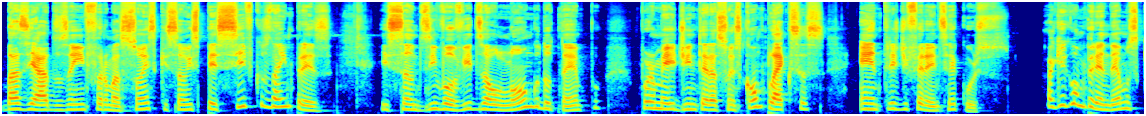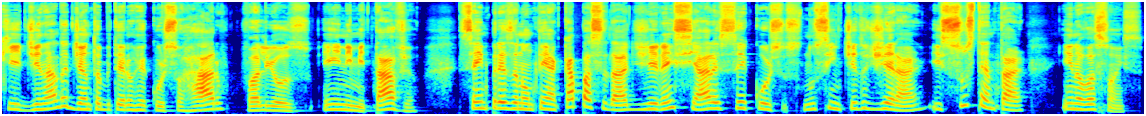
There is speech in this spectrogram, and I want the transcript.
baseados em informações que são específicos da empresa e são desenvolvidos ao longo do tempo por meio de interações complexas entre diferentes recursos. Aqui compreendemos que de nada adianta obter um recurso raro, valioso e inimitável se a empresa não tem a capacidade de gerenciar esses recursos no sentido de gerar e sustentar inovações.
